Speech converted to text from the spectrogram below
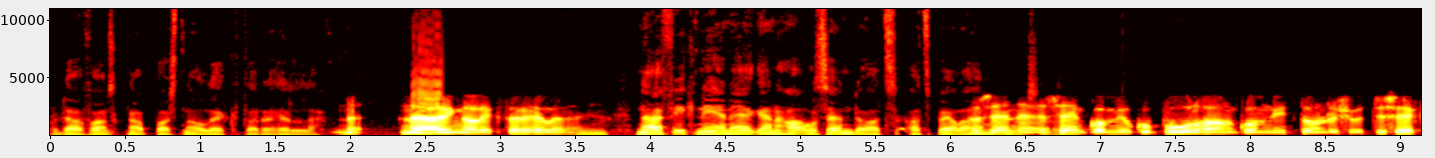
Och där fanns knappast några läktare heller? Nej, nej inga läktare heller. Nej. Mm. När fick ni en egen hall sen då att, att spela hemmamatcher? Sen, sen kom ju Kupolhallen kom 1976.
